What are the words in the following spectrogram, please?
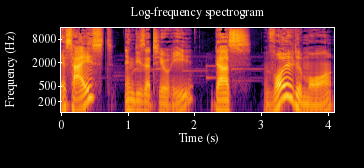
Es heißt in dieser Theorie, dass Voldemort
